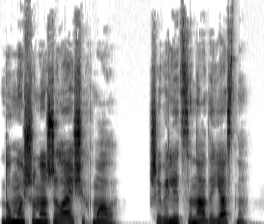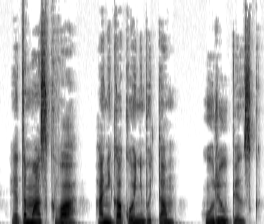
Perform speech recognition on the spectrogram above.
Думаешь, у нас желающих мало? Шевелиться надо, ясно? Это Москва, а не какой-нибудь там Урюпинск.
